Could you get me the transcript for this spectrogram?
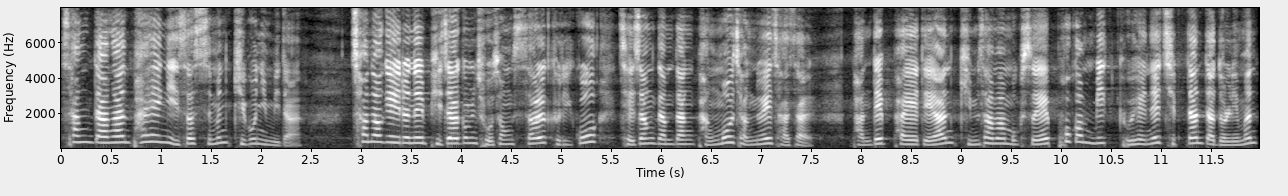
상당한 파행이 있었음은 기본입니다. 천억에 이르는 비자금 조성설 그리고 재정 담당 박모 장로의 자살, 반대파에 대한 김사만 목사의 폭언 및 교회 내 집단 따돌림은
